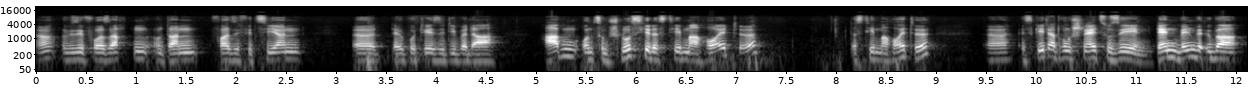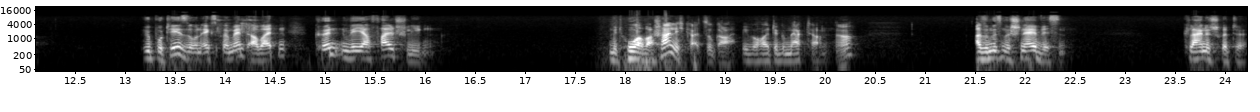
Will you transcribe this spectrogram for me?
ja, wie Sie vorher sagten, und dann Falsifizieren äh, der Hypothese, die wir da haben. Und zum Schluss hier das Thema heute. Das Thema heute, äh, es geht darum, schnell zu sehen. Denn wenn wir über Hypothese und Experiment arbeiten, könnten wir ja falsch liegen. Mit hoher Wahrscheinlichkeit sogar, wie wir heute gemerkt haben. Ja? Also müssen wir schnell wissen. Kleine Schritte.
